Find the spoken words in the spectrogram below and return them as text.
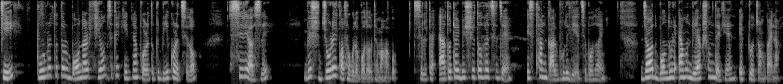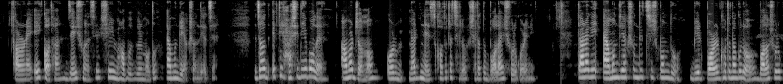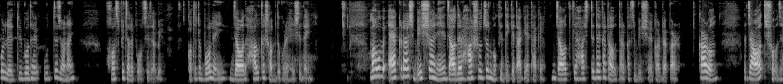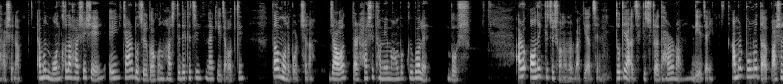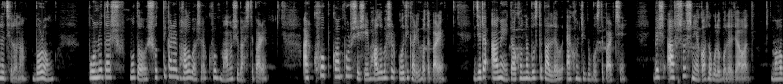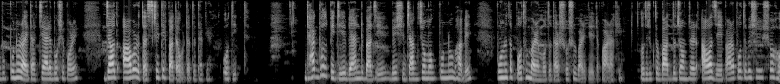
কি? পূর্ণতা তোর বোন আর ফিয়ন্সকে কিডন্যাপ করে তোকে বিয়ে করেছিল? সিরিয়াসলি বেশ জোরে কথাগুলো বলে ওঠে মাহবুব। ছেলেটা এতটাই বিস্মিত হয়েছে যে স্থান কাল ভুলে গিয়েছে বোধহয়। জাওয়াদ বন্ধুর এমন রিয়াকশন দেখে একটুও চমকায় না। কারণ এই কথা যেই শুনেছে সেই মাহবুবের মতো এমন রিয়াকশন দিয়েছে। জাওয়াদ একটি হাসি দিয়ে বলে, আমার জন্য ওর ম্যাডনেস কতটা ছিল সেটা তো বলাই শুরু করেনি। তার আগে এমন রিয়াকশন দিচ্ছিস বন্ধু? বিয়ের পরের ঘটনাগুলো বলা শুরু করলে তুই বোধহয় উত্তেজনায় হসপিটালে পৌঁছে যাবে। কথাটা বলেই জাওয়াদ হালকা শব্দ করে হেসে দেয়। মাহবুব একরাশ বিস্ময় নিয়ে জাওয়াদের হাস্যজ্জ্বল মুখের দিকে তাকিয়ে থাকে। জাওয়াদকে হাসতে দেখাটাও তার কাছে বিস্ময়কর ব্যাপার। কারণ জাওয়াদ সহজে হাসে না। এমন মন খোলা হাসি সে এই চার বছর কখনো হাসতে দেখেছি নাকি জাওয়াদকে? তাও মনে পড়ছে না। জাওয়াদ তার হাসি থামিয়ে মাহবুবকে বলে, বস। আরও অনেক কিছু শোনানোর বাকি আছে। তোকে আজ কিছুটা ধারণা দিয়ে যাই। আমার পূর্ণতা পাষাণে ছিল না, বরং পূর্ণতার মতো সত্যিকারের ভালোবাসা খুব মানুষই বাসতে পারে। আর খুব কম পুরুষই সেই ভালোবাসার অধিকারী হতে পারে, যেটা আমি তখন না বুঝতে পারলেও এখন ঠিকই বুঝতে পারছি। বেশ আফসোস নিয়ে কথাগুলো বলে যাওয়াদ মাহবুব পুনরায় তার চেয়ারে বসে পড়ে। জাওয়াদ আবারও তার স্মৃতির পাতা উল্টাতে থাকে। অতীত ঢাকঢোল পিটিয়ে ব্যান্ড বাজিয়ে বেশ জাঁকজমকপূর্ণভাবে পূর্ণতা প্রথমবারের মতো তার শ্বশুর বাড়িতে এটা পা রাখে। অতিরিক্ত বাদ্যযন্ত্রের আওয়াজে পাড়া প্রতিবেশী সহ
